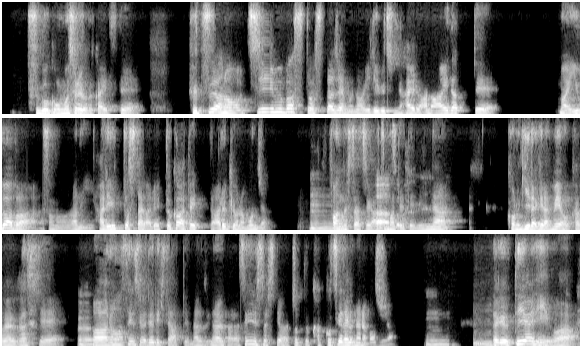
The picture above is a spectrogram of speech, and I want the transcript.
すごく面白いこと書いてて、普通あの、チームバスとスタジアムの入り口に入るあの間って、まあ、いわば、その、何、ハリウッドスターがレッドカーペット歩くようなもんじゃん。うんファンの人たちが集まってて、みんな、このギラギラ目を輝かして、うんああの選手が出てきたってなるなるから、選手としてはちょっと格好つけたくなる場所じゃん。うん。うんだけど、ティアニーは、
